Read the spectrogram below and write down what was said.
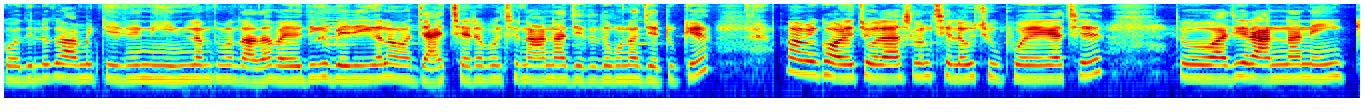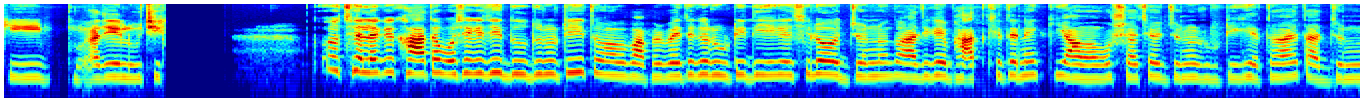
করে দিল। তো আমি টেনে নিয়ে নিলাম, তোমার দাদা ভাই ওইদিকে বেরিয়ে গেল, আমার যায় ছেলেটা বলছে, না না, যেতে দেবো না জেঠুকে তো আমি ঘরে চলে আসলাম, ছেলেও চুপ হয়ে গেছে। তো আজকে রান্না নেই, কি, আজকে লুচি তো ছেলেকে খাওয়াতে বসে গেছি দুধ রুটি, তো বাপের বাড়ি থেকে রুটি দিয়ে গেছিল, ওর জন্য তো আজকে ভাত খেতে নেই, কী আমাবস্যা আছে, ওর জন্য রুটি খেতে হয়, তার জন্য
